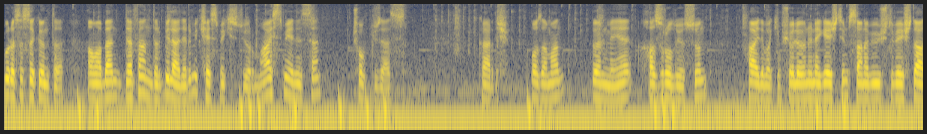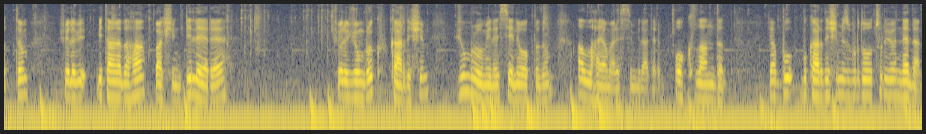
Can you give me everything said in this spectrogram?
Burası sıkıntı. Ama ben Defender biladerimi kesmek istiyorum. Ice mi yedin sen? Çok güzelsin. Kardeşim o zaman ölmeye hazır oluyorsun. Haydi bakayım şöyle önüne geçtim. Sana bir üçlü beşli attım. Şöyle bir, bir tane daha. Bak şimdi bir LR. Şöyle yumruk kardeşim. Yumruğum ile seni okladım. Allah'a emanetsin biraderim. Oklandın. Ya bu bu kardeşimiz burada oturuyor. Neden?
